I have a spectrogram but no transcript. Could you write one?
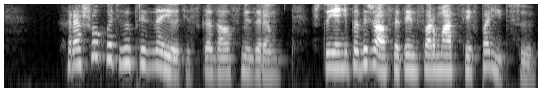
— Хорошо, хоть вы признаете, — сказал Смизером, — что я не побежал с этой информацией в полицию.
